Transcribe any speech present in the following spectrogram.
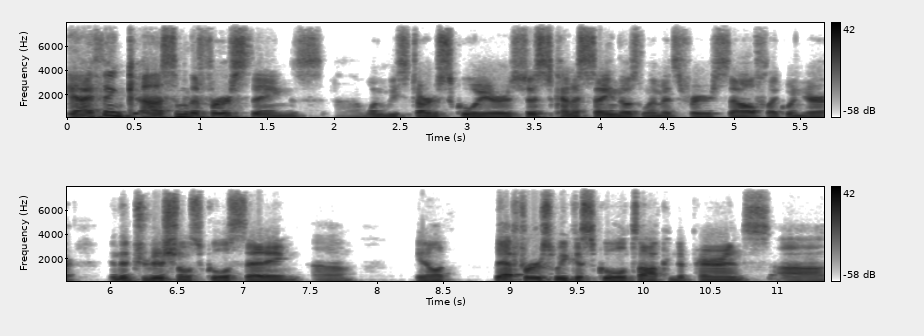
Yeah, I think uh, some of the first things uh, when we start a school year is just kind of setting those limits for yourself. Like when you're in the traditional school setting, um, you know, that first week of school, talking to parents, uh,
